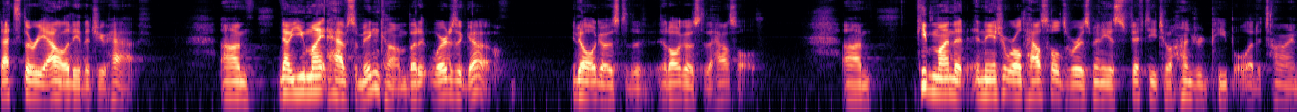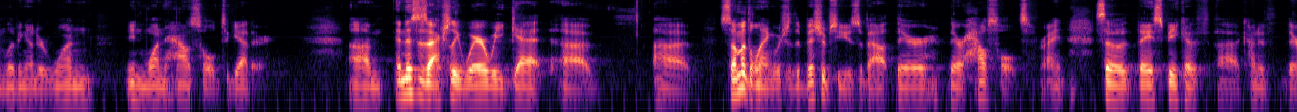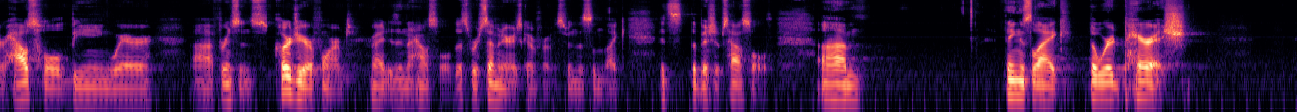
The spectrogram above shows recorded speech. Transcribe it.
That's the reality that you have. Um, now you might have some income, but it, where does it go? It all goes to the it all goes to the household. Um, keep in mind that in the ancient world, households were as many as 50 to 100 people at a time living under one in one household together. Um, and this is actually where we get uh, uh, some of the language that the bishops use about their, their households, right? So they speak of uh, kind of their household being where, uh, for instance, clergy are formed, right, is in the household. That's where seminaries come from. It's from this, like, it's the bishop's household. Um, things like the word parish.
